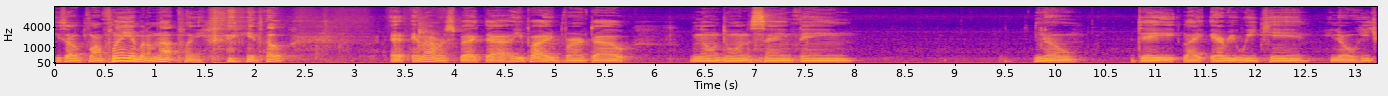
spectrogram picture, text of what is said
he's like, I'm playing, but I'm not playing. you know, and, and I respect that. He probably burnt out, you know, doing the same thing you know, day like every weekend. You know, he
